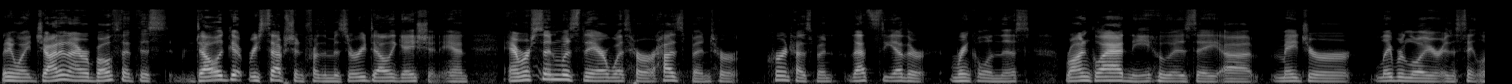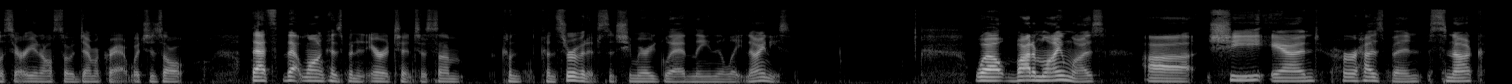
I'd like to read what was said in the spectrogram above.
But anyway, Jon and I were both at this delegate reception for the Missouri delegation, and Emerson was there with her husband, her current husband. That's the other wrinkle in this. Ron Gladney, who is a uh, major labor lawyer in the St. Louis area and also a Democrat, which is all that's that long has been an irritant to some con- conservatives since she married Gladney in the late '90s. Well, bottom line was uh, she and her husband snuck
